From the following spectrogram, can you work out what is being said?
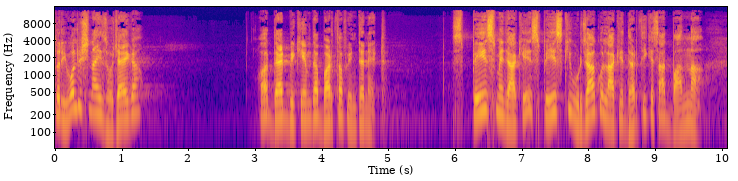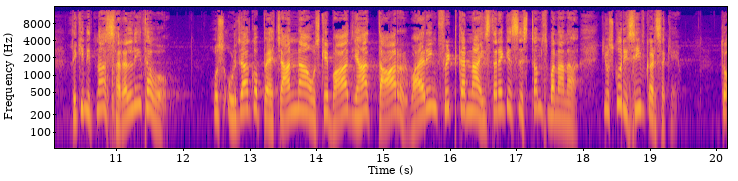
तो रिवोल्यूशनाइज हो जाएगा। और that became the birth of internet space में जाके स्पेस की ऊर्जा को लाके धरती के साथ बांधना। लेकिन इतना सरल नहीं था वो। उस ऊर्जा को पहचानना, उसके बाद यहाँ तार, वायरिंग फिट करना, इस तरह के सिस्टम्स बनाना कि उसको रिसीव कर सकें। तो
